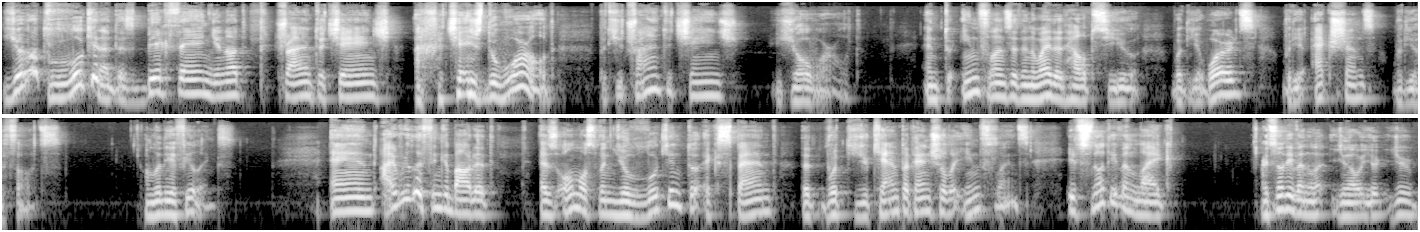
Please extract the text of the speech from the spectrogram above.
you're not looking at this big thing you're not trying to change change the world but you're trying to change your world and to influence it in a way that helps you with your words with your actions with your thoughts and with your feelings. And i really think about it as almost when you're looking to expand that what you can potentially influence it's not even like it's not even you know you you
